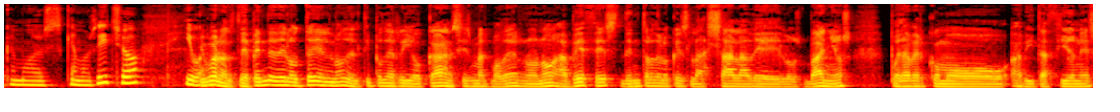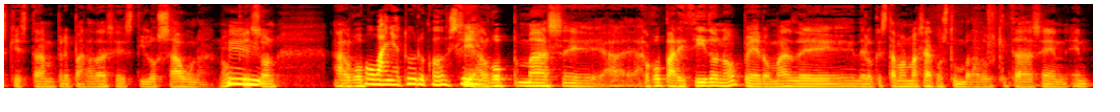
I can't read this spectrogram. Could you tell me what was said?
que hemos, que hemos dicho. Y bueno, depende del hotel, ¿no? Del tipo de ryokan, si es más moderno o no. A veces, dentro de lo que es la sala de los baños, puede haber como habitaciones que están preparadas estilo sauna, ¿no? Que mm. son algo... O baño turco, sí. Sí, algo más, eh, algo parecido, ¿no? Pero más de, de, lo que estamos más acostumbrados quizás en, en,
